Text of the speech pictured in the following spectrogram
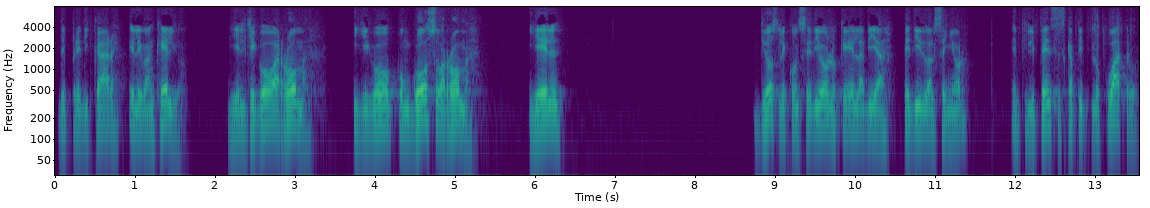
de predicar el Evangelio. Y él llegó a Roma y llegó con gozo a Roma. Y él, Dios le concedió lo que él había pedido al Señor. En Filipenses capítulo 4,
